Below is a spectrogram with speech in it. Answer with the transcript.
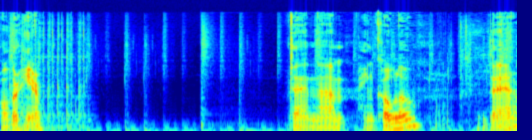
Over here. Then um, Hinkolo. There.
